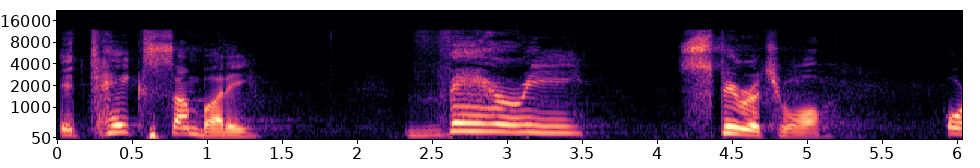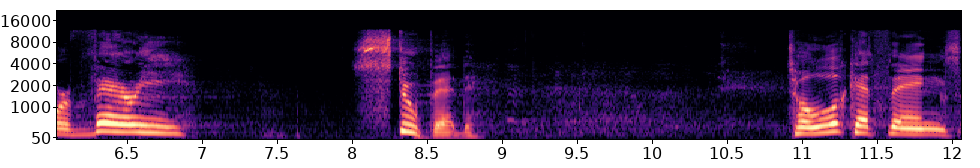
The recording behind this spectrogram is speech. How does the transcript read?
it takes somebody very spiritual or very stupid to look at things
